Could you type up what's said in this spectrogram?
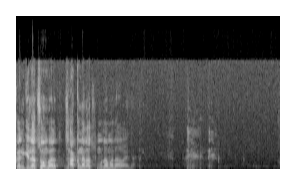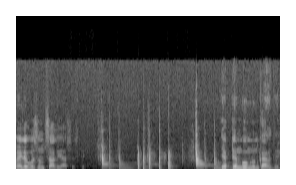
कणगीला चोंबाळ. झाकणालाच मुला मला व्हायला पहिल्यापासून चालू आहे असंच ते. एकट्यान बोंबलून काय होते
